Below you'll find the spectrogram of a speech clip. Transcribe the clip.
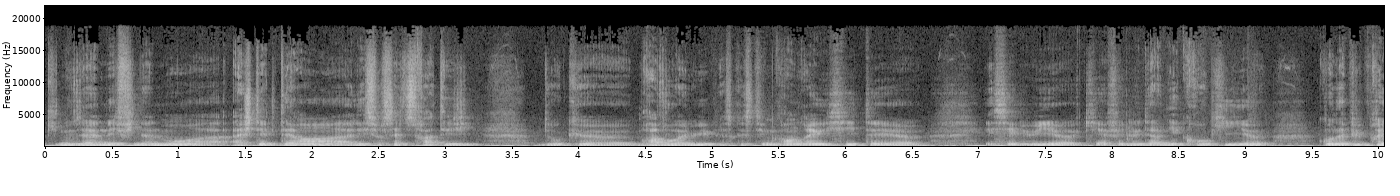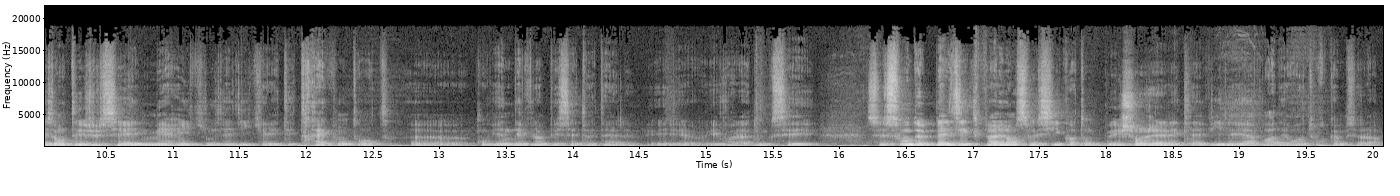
qui nous a amené finalement à acheter le terrain, à aller sur cette stratégie. Donc bravo à lui parce que c'était une grande réussite et c'est lui euh, qui a fait le dernier croquis euh, qu'on a pu présenter, je sais, à une mairie qui nous a dit qu'elle était très contente euh, qu'on vienne développer cet hôtel. Et, voilà, donc ce sont de belles expériences aussi quand on peut échanger avec la ville et avoir des retours comme cela.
